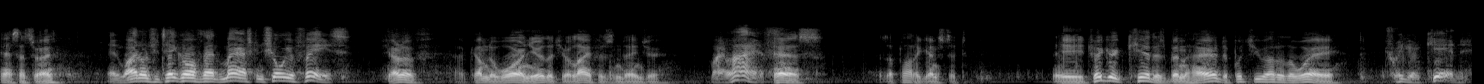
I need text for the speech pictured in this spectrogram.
Yes, that's right. And why don't you take off that mask and show your face? Sheriff, I've come to warn you that your life is in danger. My life? Yes. There's a plot against it. The Trigger Kid has been hired to put you out of the way Trigger Kid?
